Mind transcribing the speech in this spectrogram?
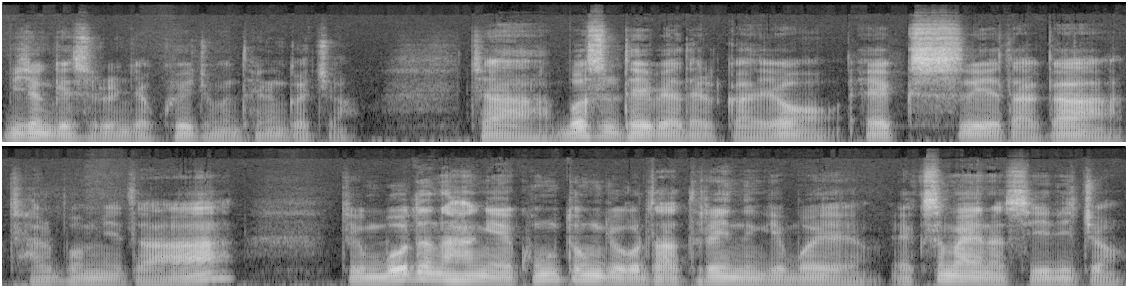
미정계수를 이제 구해주면 되는 거죠. 자, 무엇을 대입해야 될까요? x에다가 잘 봅니다. 지금 모든 항에 공통적으로 다 들어있는 게 뭐예요? x-1이죠.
